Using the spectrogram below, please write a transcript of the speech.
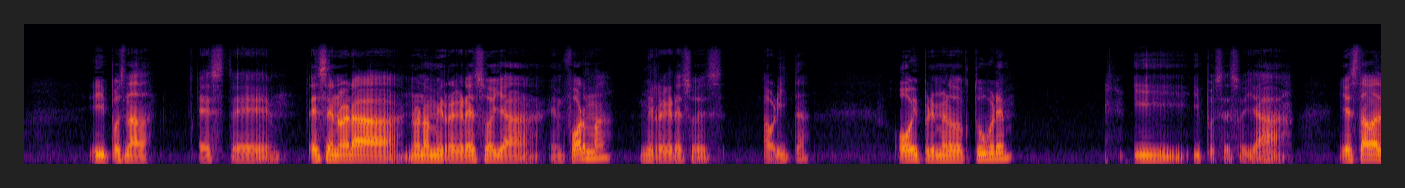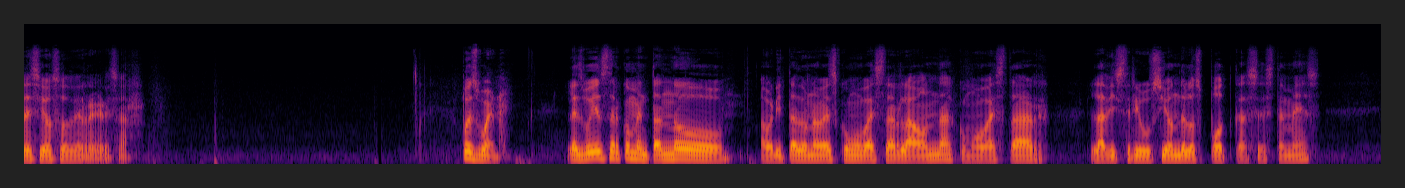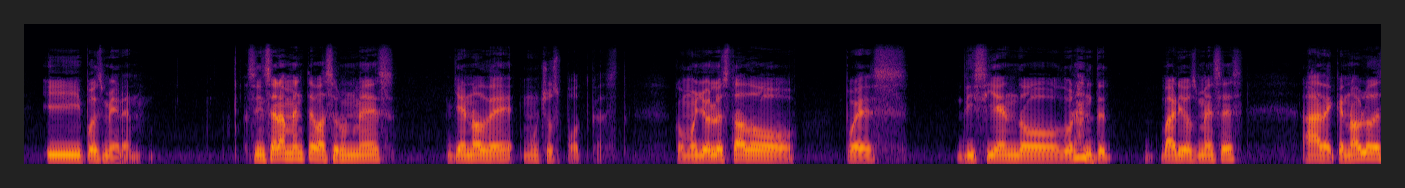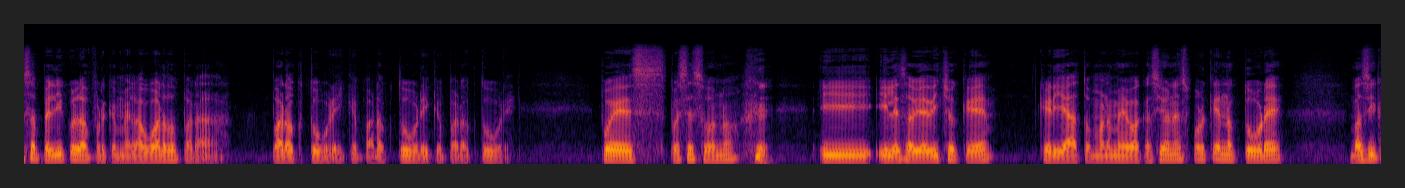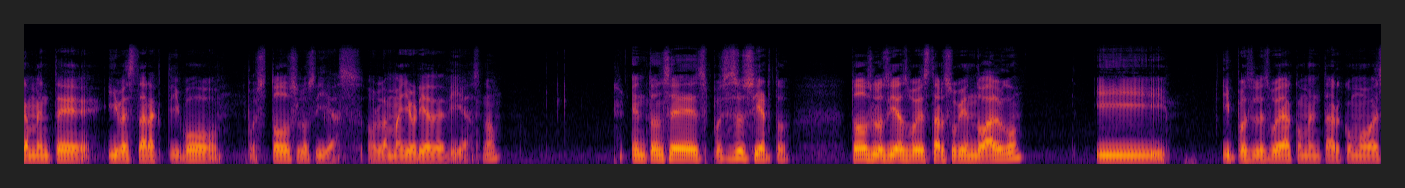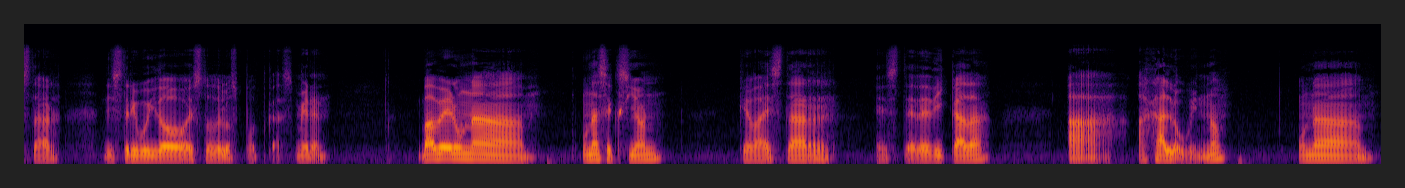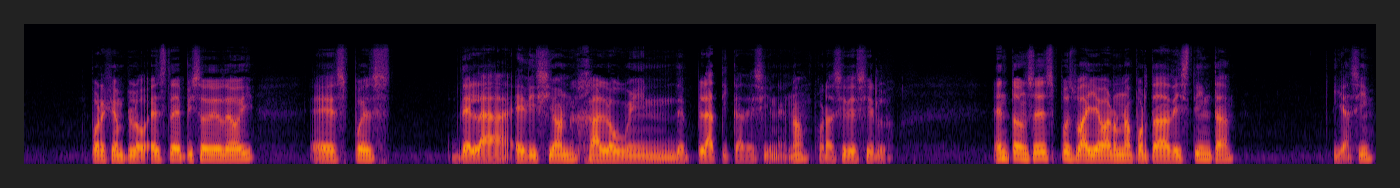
Y pues nada, este, ese no era, no era mi regreso ya en forma. Mi regreso es ahorita, hoy, primero de octubre. Y, y pues eso, ya, ya estaba deseoso de regresar. Pues bueno, les voy a estar comentando ahorita de una vez cómo va a estar la onda, cómo va a estar la distribución de los podcasts este mes. Y pues miren, sinceramente va a ser un mes lleno de muchos podcasts. Como yo lo he estado pues diciendo durante varios meses, ah, de que no hablo de esa película porque me la guardo para, para octubre y que para octubre y que para octubre. Pues, pues eso, ¿no? y, y les había dicho que quería tomarme vacaciones porque en octubre básicamente iba a estar activo pues todos los días o la mayoría de días, ¿no? Entonces, pues eso es cierto. Todos los días voy a estar subiendo algo y, y pues les voy a comentar cómo va a estar distribuido esto de los podcasts. Miren, va a haber una, una sección que va a estar este, dedicada a, a Halloween, ¿no? Una, por ejemplo, este episodio de hoy es pues de la edición Halloween de plática de cine, ¿no? Por así decirlo. Entonces, pues va a llevar una portada distinta y así.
